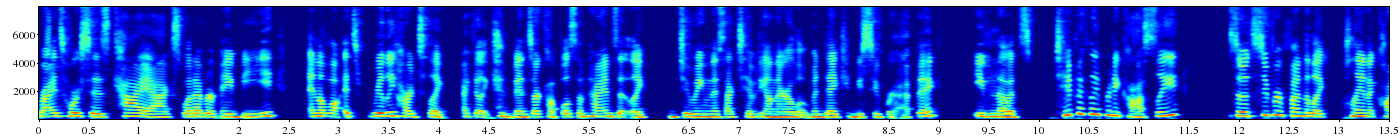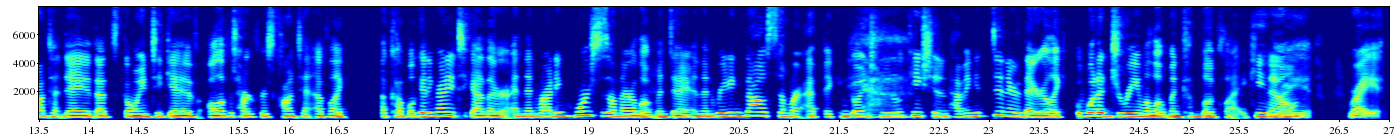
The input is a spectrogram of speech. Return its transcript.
rides horses, kayaks, whatever it may be. And a lot, it's really hard to like, I feel like convince our couples sometimes that like doing this activity on their elopement day can be super epic, even though it's typically pretty costly. So it's super fun to like plan a content day that's going to give all the photographers content of like, a couple getting ready together and then riding horses on their elopement day and then reading vows somewhere epic and going yeah. to a new location and having a dinner there. Like what a dream elopement could look like, you know? Right. Right.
